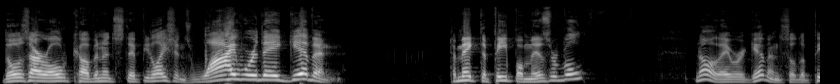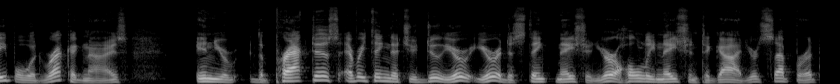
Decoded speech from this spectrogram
Those are old covenant stipulations. Why were they given? To make the people miserable? No, they were given so the people would recognize in your the practice, everything that you do, you're you're a distinct nation. You're a holy nation to God. You're separate,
